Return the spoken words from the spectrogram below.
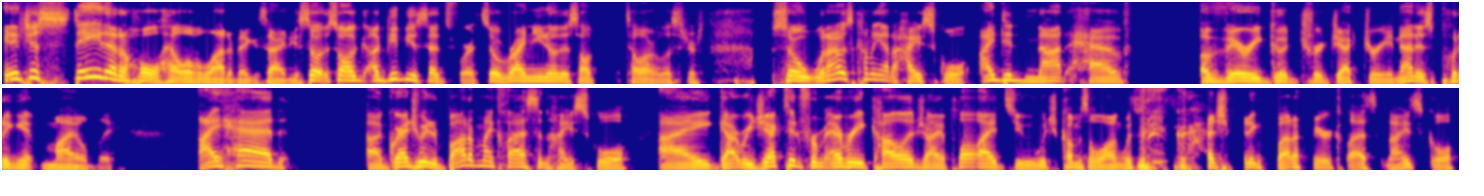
and it just stayed at a whole hell of a lot of anxiety. So, so I'll, I'll give you a sense for it. So, Ryan, you know this. I'll tell our listeners. So, when I was coming out of high school, I did not have a very good trajectory, and that is putting it mildly. I had uh, graduated bottom of my class in high school. I got rejected from every college I applied to, which comes along with graduating bottom of your class in high school.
